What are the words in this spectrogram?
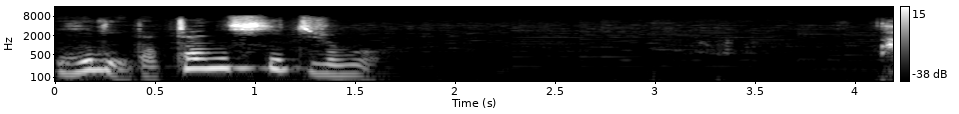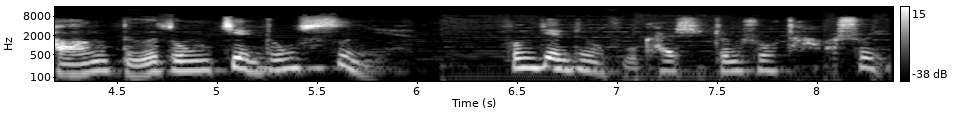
以礼的珍稀之物。唐德宗建中四年，封建政府开始征收茶税，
